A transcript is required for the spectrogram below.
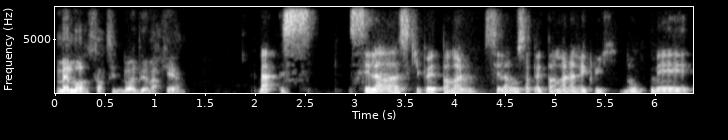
même en sortie de banc, il peut marquer. Hein. Bah, c'est là ce qui peut être pas mal. C'est là où ça peut être pas mal avec lui. Donc, mais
